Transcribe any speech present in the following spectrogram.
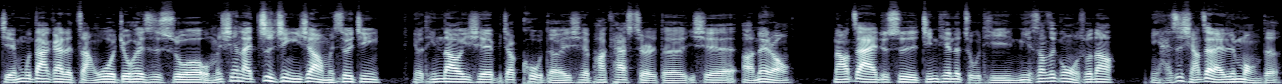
节目大概的掌握，就会是说，我们先来致敬一下，我们最近有听到一些比较酷的一些 podcaster 的一些啊、内容，然后再来就是今天的主题，你上次跟我说到，你还是想要再来点猛的，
